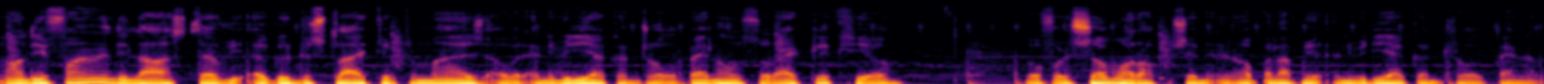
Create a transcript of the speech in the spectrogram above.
Now the final the last step we are going to slightly optimize our NVIDIA control panel. So right click here, go for show more option and open up your NVIDIA control panel.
